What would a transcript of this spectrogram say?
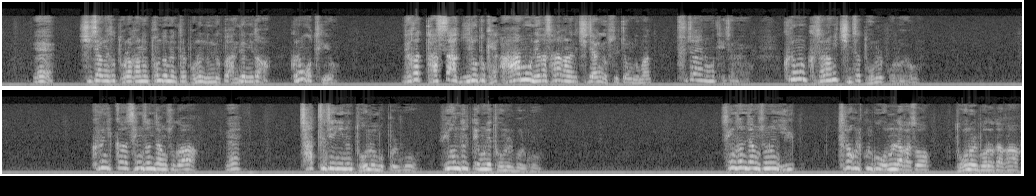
예, 시장에서 돌아가는 펀더멘탈 보는 능력도 안 됩니다. 그럼 어떻게 해요? 내가 다 싹 잃어도 개- 아무 내가 살아가는데 지장이 없을 정도만 투자해 놓으면 되잖아요. 그러면 그 사람이 진짜 돈을 벌어요. 그러니까 생선장수가, 예? 차트쟁이는 돈을 못 벌고, 회원들 때문에 돈을 벌고, 생선장수는 일, 트럭을 끌고 오늘 나가서 돈을 벌어다가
